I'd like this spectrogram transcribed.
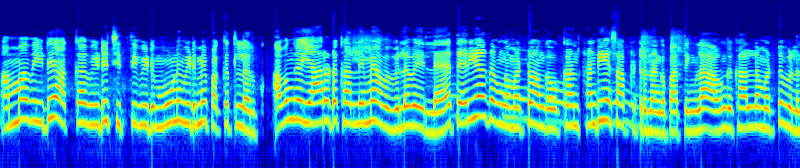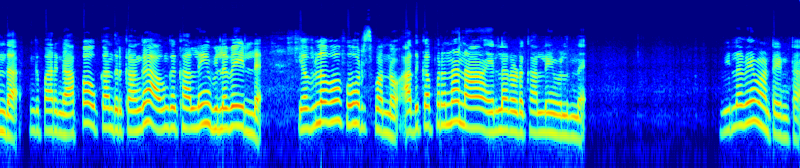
அம்மா வீடு அக்கா வீடு சித்தி வீடு மூணு வீடுமே பக்கத்துல இருக்கும். அவங்க யாரோட கால்லயுமே அவ விழவே இல்லை. தெரியாதவங்க மட்டும் அங்க உட்காந்து ஹண்டியை சாப்பிட்டுட்டு இருந்தாங்க பாத்தீங்களா? அவங்க காலில் மட்டும் விழுந்தா. இங்க பாருங்க அப்பா உட்காந்துருக்காங்க அவங்க கால்லையும் விழவே இல்லை. எவ்வளவோ ஃபோர்ஸ் பண்ணோம். அதுக்கப்புறம் தான் நான் எல்லாரோட கால்லையும் விழுந்தேன். விழவே மாட்டேன்ட்டா.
